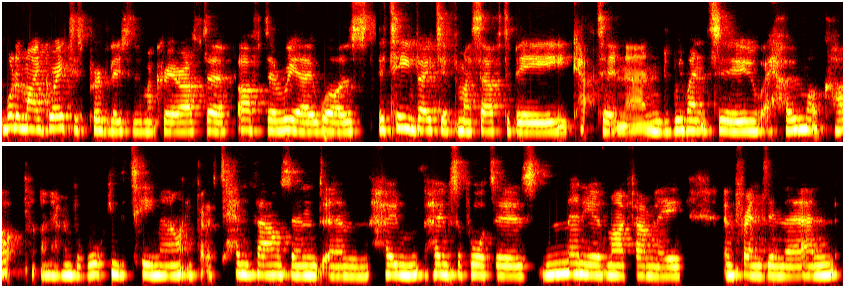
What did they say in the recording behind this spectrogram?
one of my greatest privileges in my career after after Rio was the team voted for myself to be captain, and we went to a home World Cup. And I remember walking the team out in front of 10,000 um, home home supporters, many of my family and friends in there. And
